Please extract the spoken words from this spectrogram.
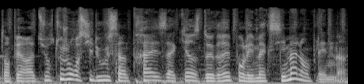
Température toujours aussi douce, un 13 à 15 degrés pour les maximales en pleine.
